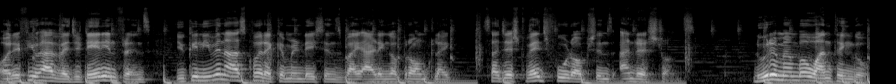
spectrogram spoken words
Or if you have vegetarian friends, you can even ask for recommendations by adding a prompt like suggest veg food options and restaurants. Do remember one thing though,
